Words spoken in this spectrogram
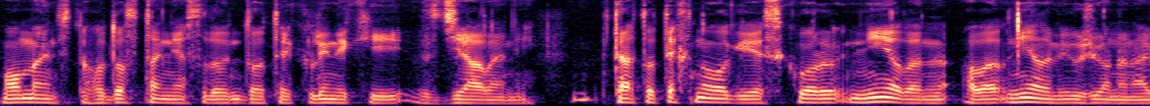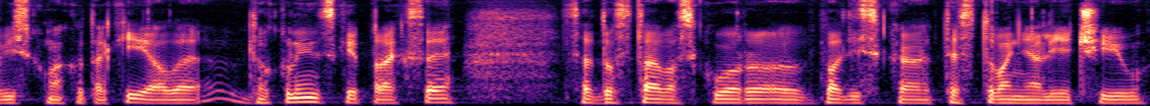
moment toho dostania sa do, do tej kliniky vzdialený. Táto technológia je skôr nie len, ale nie len využívaná na výskum ako taký, ale do klinickej praxe sa dostáva skôr z hľadiska testovania liečiv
